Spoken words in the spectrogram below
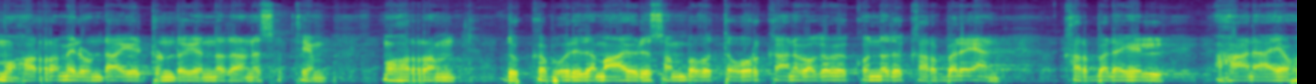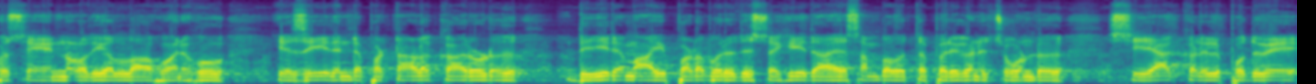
മുഹറമിലുണ്ടായിട്ടുണ്ട് എന്നതാണ് സത്യം. മുഹറം ദുഃഖപൂരിതമായ ഒരു സംഭവത്തെ ഓർക്കാൻ വകവെക്കുന്നത് കർബലയാണ്. കർബലയിൽ മഹാനായ ഹുസൈൻ റളിയല്ലാഹു അൻഹു യസീദിന്റെ പട്ടാളക്കാരോട് ധീരമായി പടപൊരുതി ഷഹീദായ സംഭവത്തെ പരിഗണിച്ചുകൊണ്ട് ഷിയാക്കളിൽ പൊതുവെ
